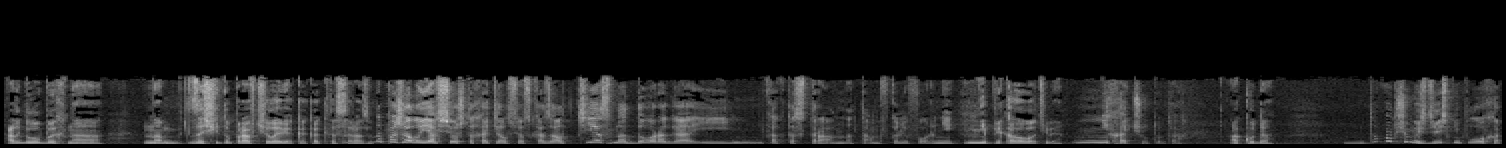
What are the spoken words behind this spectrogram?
от голубых на, на защиту прав человека как-то сразу. Ну, пожалуй, я все, что хотел, все сказал. Тесно, дорого и как-то странно там, в Калифорнии. Не прикололо тебя? Не хочу туда. А куда? Да, в общем, и здесь неплохо.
